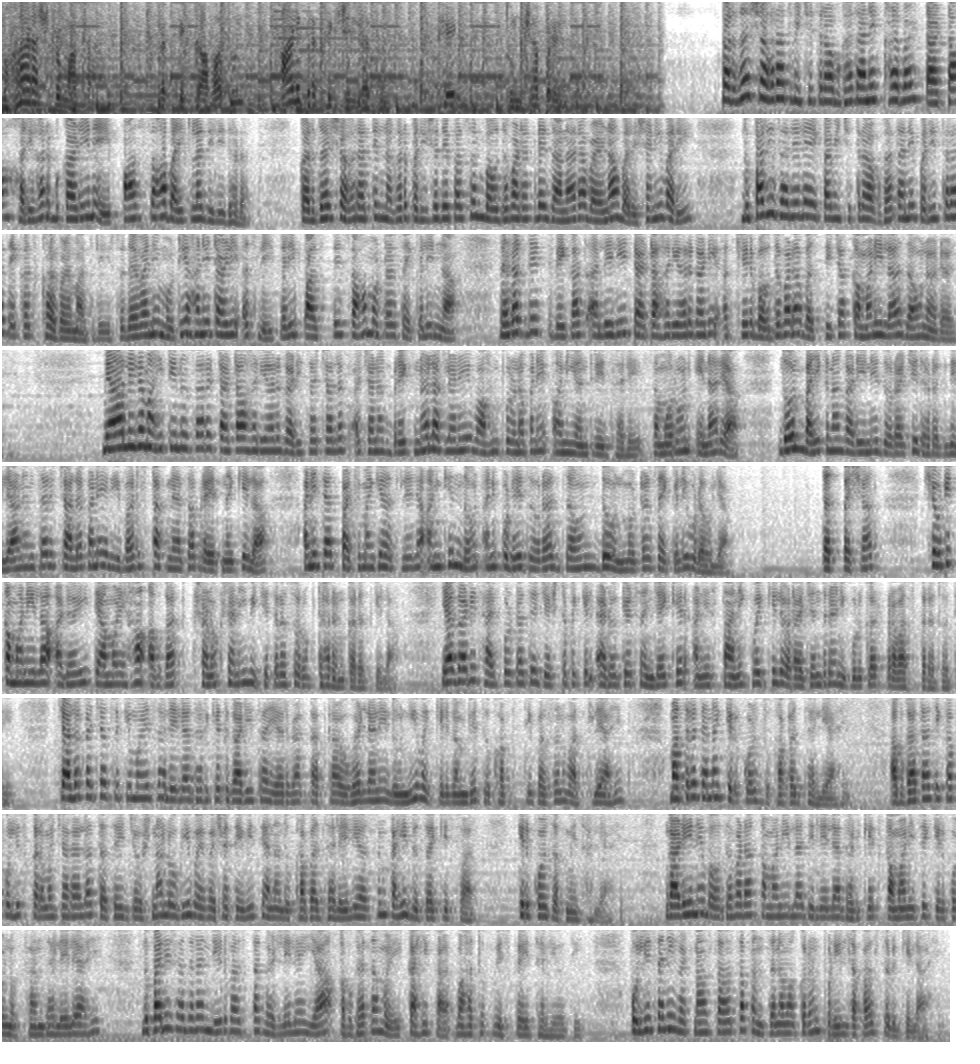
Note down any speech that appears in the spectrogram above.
महाराष्ट्र मासा प्रत्येक गावातून आणि प्रत्येक जिल्ह्यातून थेट तुमच्यापर्यंत. कर्जत शहरात विचित्र अपघाताने खळबळ टाटा हरिहर गाडीने पाच सहा बाईकला दिली धडक. कर्जत शहरातील नगर परिषदेपासून बौद्धवाड्याकडे जाणाऱ्या वळणावर शनिवारी दुपारी झालेल्या एका विचित्र अपघाताने परिसरात एकच खळबळ माजली. सुदैवाने मोठी हानी टाळली असली तरी पाच ते सहा मोटारसायकलींना धडक देत वेगात आलेली टाटा हरिहर गाडी अखेर बौद्धवाडा वस्तीच्या कमाणीला जाऊन आढळली. मिळालेल्या माहितीनुसार टाटा हरियार गाडीचा चालक अचानक ब्रेक न लागल्याने वाहन पूर्णपणे अनियंत्रित झाले. समोरून येणाऱ्या दोन बाईकना गाडीने जोराची धडक दिल्यानंतर चालकाने रिव्हर्स टाकण्याचा प्रयत्न केला आणि त्यात पाठीमागे असलेल्या आणखीन दोन आणि पुढे जोरात जाऊन दोन मोटरसायकली उडवल्या. तत्पश्चात शेवटी कमानीला आढळली त्यामुळे हा अपघात क्षणोक्षणी विचित्र स्वरूप धारण करत गेला. या गाडीत हायकोर्टाचे ज्येष्ठ वकील ॲडव्होकेट संजय खेर आणि स्थानिक वकील राजेंद्र निगुडकर प्रवास करत होते. चालकाच्या चुकीमुळे झालेल्या धडकेत गाडीचा एअरबॅग तात्काळ उघडल्याने दोन्ही वकील गंभीर दुखापतीपासून वाचले आहेत. मात्र त्यांना किरकोळ दुखापत झाली आहे. अपघातात एका पोलीस कर्मचाऱ्याला तसेच ज्योष्णा लोभी वैवश तेवीस यांना दुखापत झालेली असून काही दुचाकीस्वार किरकोळ जखमी झाले आहेत. गाडीने बौद्धवाडा कमानीला दिलेल्या धडकेत कमानीचे किरकोळ नुकसान झालेले आहे. दुपारी साधारण दीड वाजता घडलेल्या या अपघातामुळे काही काळ वाहतूक विस्कळीत झाली होती. पोलिसांनी घटनास्थळाचा पंचनामा करून पुढील तपास सुरू केला आहे.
